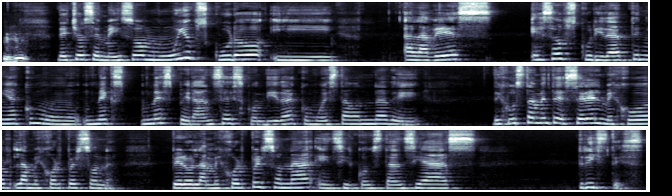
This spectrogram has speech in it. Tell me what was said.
De hecho, se me hizo muy oscuro y a la vez esa oscuridad tenía como una, una esperanza escondida, como esta onda de, de justamente ser el mejor, la mejor persona, pero la mejor persona en circunstancias tristes.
